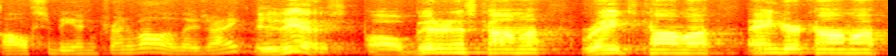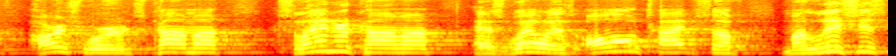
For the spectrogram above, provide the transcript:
all should be in front of all of those, right? It is all bitterness, comma, rage, comma, anger, comma, harsh words, comma, slander, comma, as well as all types of malicious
